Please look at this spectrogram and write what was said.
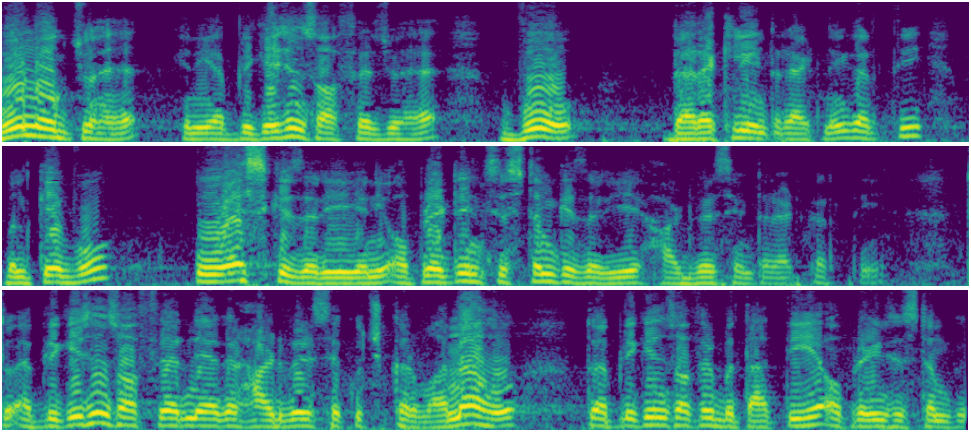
وہ لوگ جو ہیں یعنی اپلیکیشن سافٹ ویئر جو ہے، وہ ڈائریکٹلی انٹریکٹ نہیں کرتی، بلکہ وہ او ایس کے ذریعے یعنی آپریٹنگ سسٹم کے ذریعے ہارڈ ویئر سے انٹریکٹ کرتی ہیں۔ تو اپلیکیشن سافٹ ویئر نے اگر ہارڈ ویئر سے کچھ کروانا ہو، تو اپلیکیشن سافٹ ویئر بتاتی ہے آپریٹنگ سسٹم کو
